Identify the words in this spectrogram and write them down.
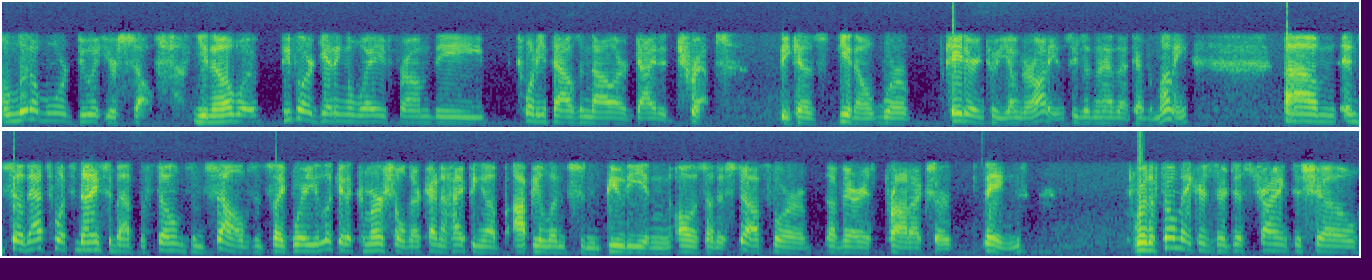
a little more do it yourself. You know, people are getting away from the $20,000 guided trips because you know we're catering to a younger audience who doesn't have that type of money. Um, and so that's what's nice about the films themselves. It's like where you look at a commercial, they're kind of hyping up opulence and beauty and all this other stuff for uh, various products or things, where the filmmakers are just trying to show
